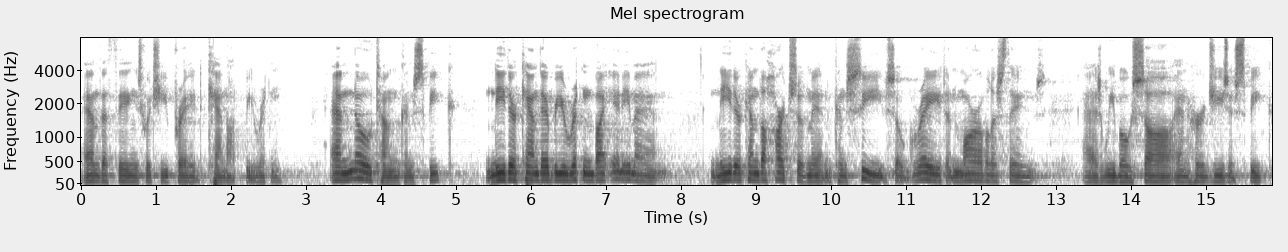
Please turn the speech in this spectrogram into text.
and the things which he prayed cannot be written, and no tongue can speak, neither can there be written by any man neither can the hearts of men conceive so great and marvelous things as we both saw and heard Jesus speak.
